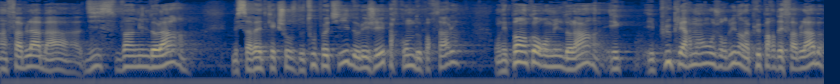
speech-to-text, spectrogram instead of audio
un Fab Lab à 10, 20 000 dollars, mais ça va être quelque chose de tout petit, de léger, par contre de portable. On n'est pas encore aux 1000 dollars, et, plus clairement, aujourd'hui, dans la plupart des Fab Labs,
